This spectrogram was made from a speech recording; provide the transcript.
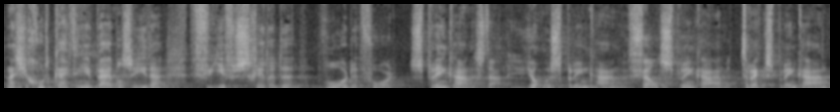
En als je goed kijkt in je Bijbel, zie je daar vier verschillende woorden voor sprinkhanen staan. Een jonge sprinkhaan, een veldsprinkhaan, een treksprinkhaan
